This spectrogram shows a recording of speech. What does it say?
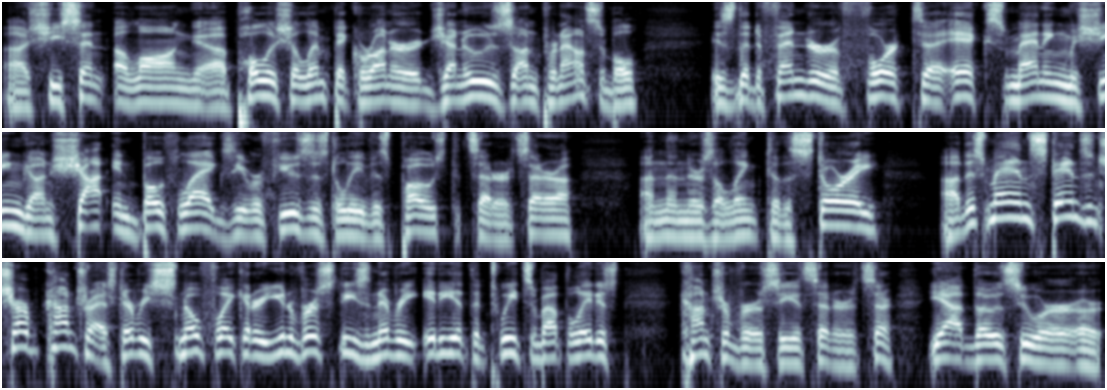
Uh, she sent along uh, Polish Olympic runner Janusz Unpronounceable is the defender of Fort uh, X Manning machine gun shot in both legs. He refuses to leave his post, et cetera, et cetera. And then there's a link to the story. Uh, this man stands in sharp contrast to every snowflake at our universities and every idiot that tweets about the latest controversy, et cetera, et cetera. Yeah, those who are, are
